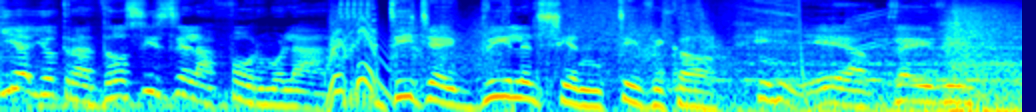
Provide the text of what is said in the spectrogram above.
Aquí hay otra dosis de la fórmula. DJ Bill el científico. Yeah, baby.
